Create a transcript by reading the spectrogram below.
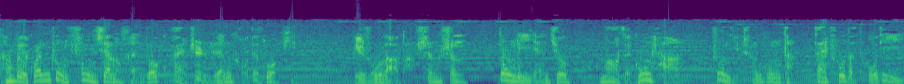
他为观众奉献了很多脍炙人口的作品，比如《喇叭声声》《动力研究》《帽子工厂》《祝你成功》等。带出的徒弟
